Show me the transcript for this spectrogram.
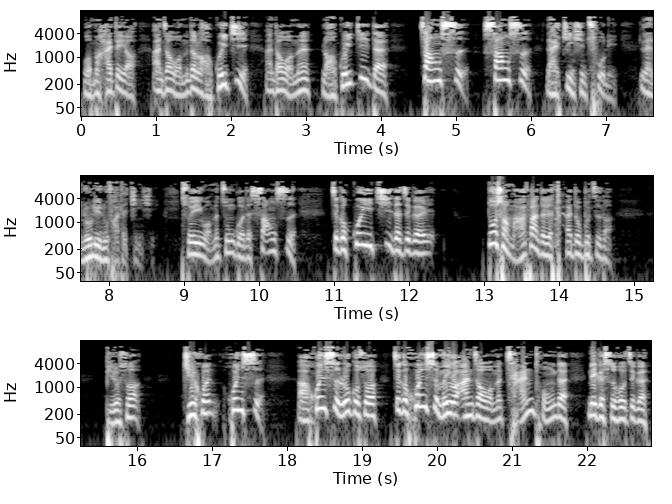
我们还得要按照我们的老规矩，按照我们老规矩的丧事、丧事来进行处理，来如理如法的进行。所以，我们中国的丧事这个规矩的这个多少麻烦的，大家都不知道。比如说。结婚婚事啊，婚事如果说这个婚事没有按照我们传统的那个时候这个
